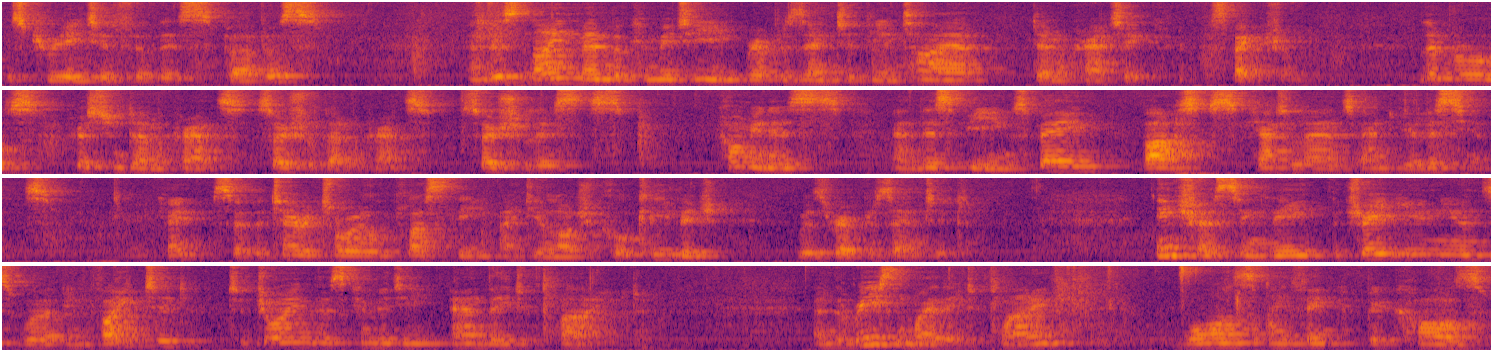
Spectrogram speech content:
was created for this purpose, and this nine member committee represented the entire democratic spectrum liberals, Christian Democrats, Social Democrats, Socialists, Communists, and this being Spain, Basques, Catalans, and Galicians. Okay, so the territorial plus the ideological cleavage was represented. Interestingly, the trade unions were invited to join this committee and they declined. And the reason why they declined was, I think, because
